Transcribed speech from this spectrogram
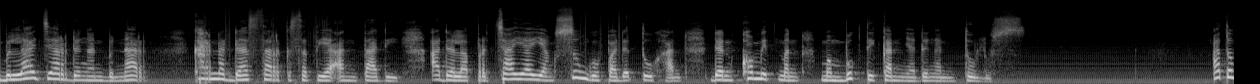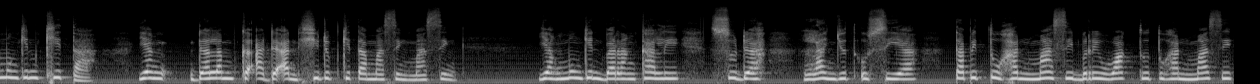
belajar dengan benar. Karena dasar kesetiaan tadi adalah percaya yang sungguh pada Tuhan dan komitmen membuktikannya dengan tulus. Atau mungkin kita yang dalam keadaan hidup kita masing-masing, yang mungkin barangkali sudah lanjut usia, tapi Tuhan masih beri waktu, Tuhan masih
